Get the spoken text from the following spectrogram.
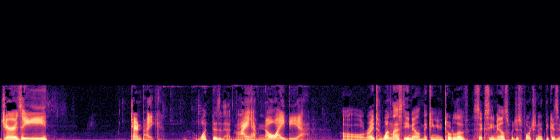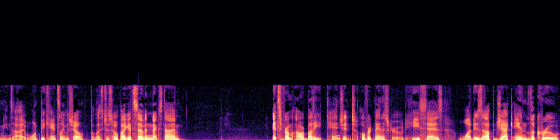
Jersey Turnpike. What does that mean? I have no idea. All right, one last email, making a total of six emails, which is fortunate because it means I won't be canceling the show, but let's just hope I get seven next time. It's from our buddy Tangent over at Manuscrewed. He says, What is up, Jack and the crew?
